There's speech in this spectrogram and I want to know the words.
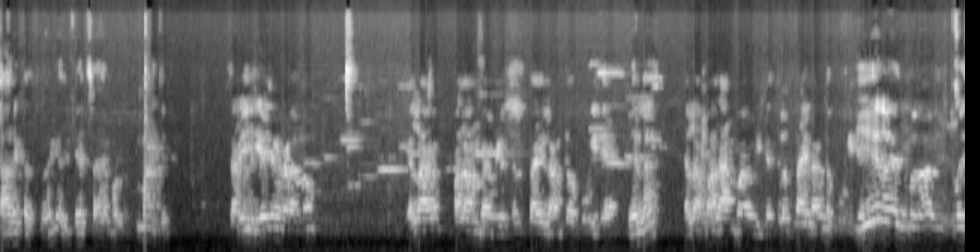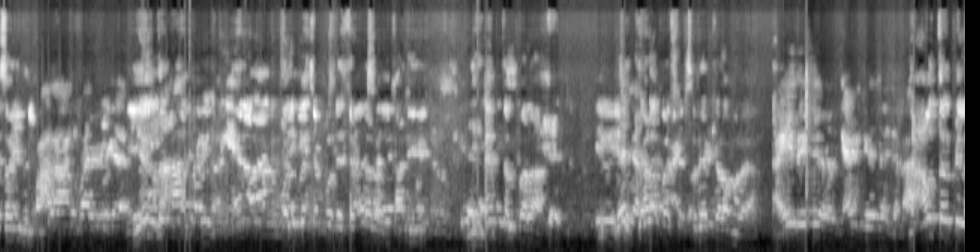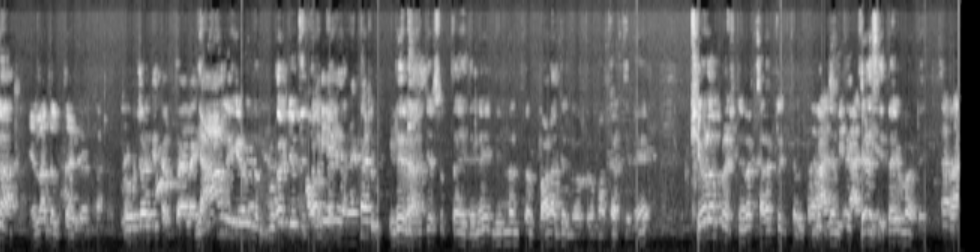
ಕಾರ್ಯಕರ್ತನಾಗಿ ಅದಕ್ಕೆ ಏನ್ ಸಹಾಯ ಮಾಡಬೇಕು ಮಾಡ್ತೀನಿ. ಸರ್ ಈ ಯೋಜನೆಗಳನ್ನು ಎಲ್ಲ ಫಲಾನುಭವಿಗಳಿಗೆ ತಲುಪ್ತಾ ಇಲ್ಲ ಅಂತ ಕೂಗಿದೆ ಎಲ್ಲ? ಎಲ್ಲ ಫಲಾನುಭವಿಗೆ ತಲುಪ್ತಾ ಇಲ್ಲ ಅಂತ ಕೂಗಿದೆ. ಏನು ನಾವು ಇಷ್ಟು ವಯಸ್ಸಾಗಿದೆ? ಫಲಾನುಭವಿಗಳಿಗೆ ಐದು ಗ್ಯಾರಂಟಿ ಇದೆಯಲ್ಲ ನಾವು ತಲುಪಿಲ್ಲ. ಎಲ್ಲ ತಲುಪ್ತಾ ಇದೆ. ಗೃಹಜ್ಯೋತಿ ತಲುಪ್ತಾ ಇಲ್ಲ. ಯಾರು ಹೇಳಿದ್ರು ಗೃಹ ಜೊತೆ ಇಡೀ ರಾಜ್ಯ ಸುತ್ತಾ ಇದ್ದೀನಿ. ನಿನ್ನಂತ ಬಹಳ ಜನ ಮಾತಾಡ್ತೀನಿ. ಕೇಳೋ ಪ್ರಶ್ನೆ ಕರೆಕ್ಟ್ ತಿಳಿಸಿ ದಯಮಾಡಿ. ಸರ್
